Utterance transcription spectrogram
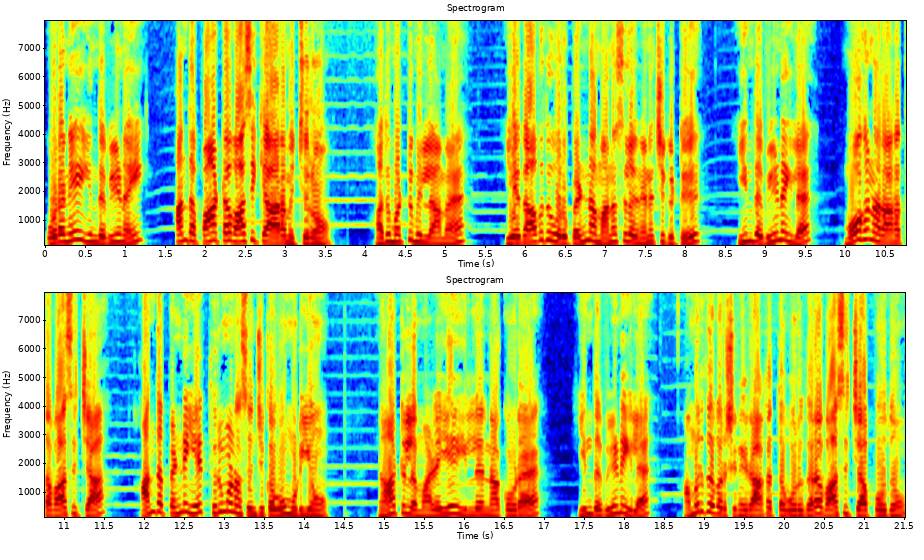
உடனே இந்த வீணை அந்த பாட்டை வாசிக்க ஆரம்பிச்சிரும். அது மட்டும் இல்லாம ஏதாவது ஒரு பெண்ணை மனசுல நினைச்சுக்கிட்டு இந்த வீணையில மோகன ராகத்தை வாசிச்சா அந்த பெண்ணையே திருமணம் செஞ்சுக்கவும் முடியும். நாட்டுல மழையே இல்லைன்னா கூட இந்த வீணையில அமிர்தவர்ஷினி ராகத்தை ஒரு தடவை வாசிச்சா போதும்.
